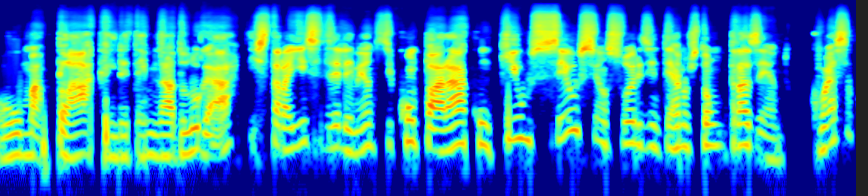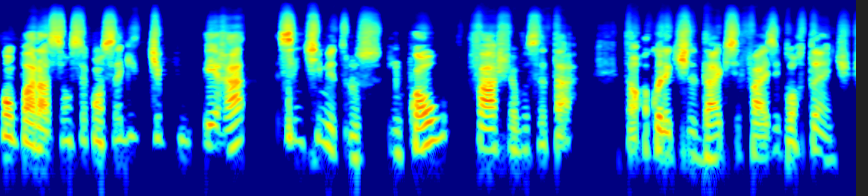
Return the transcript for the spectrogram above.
ou uma placa em determinado lugar, extrair esses elementos e comparar com o que os seus sensores internos estão trazendo. Com essa comparação, você consegue tipo, errar centímetros em qual faixa você está. Então, a conectividade se faz importante.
